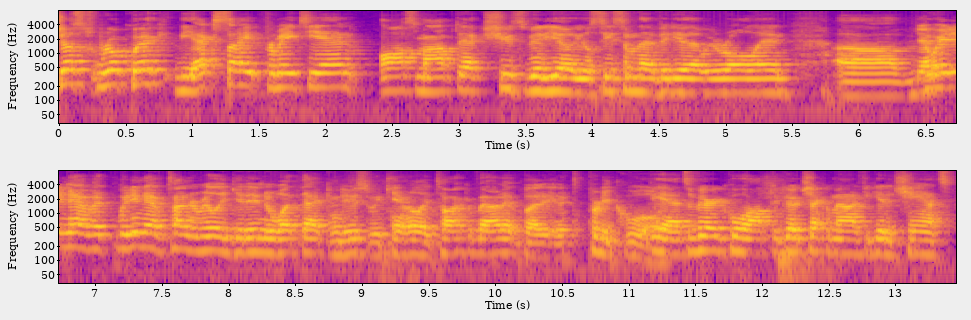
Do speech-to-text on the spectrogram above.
Just real quick, the X-Sight from ATN, awesome optic, shoots video. You'll see some of that video that we roll in. Uh, yeah, we didn't have it. We didn't have time to really get into what that can do, so we can't really talk about it. But it's pretty cool. Yeah, it's a very cool optic. Go check them out if you get a chance.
